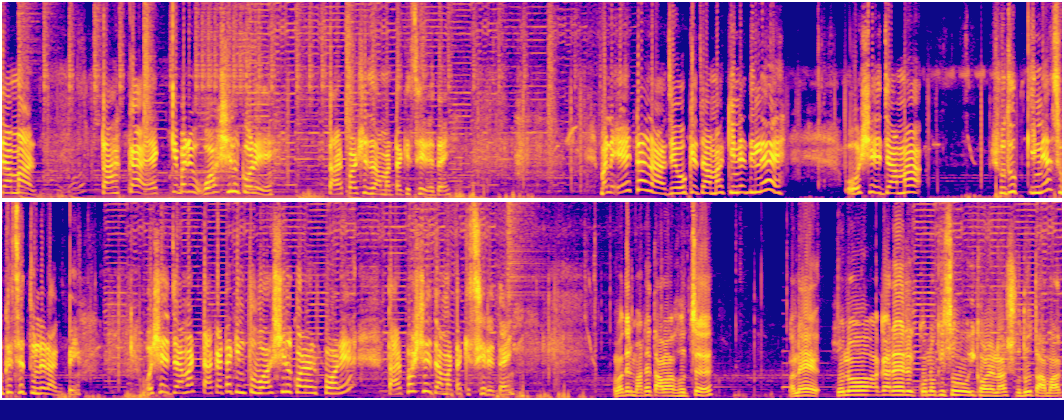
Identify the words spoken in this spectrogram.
জামার টাকা একেবারে ওয়াসিল করে তারপর সে জামাটাকে ছেড়ে দেয়। মানে এটা না যে ওকে জামা কিনে দিলে ও সেই জামা শুধু কিনে সুখেছে তুলে রাখবে। ও সেই জামার টাকাটা কিন্তু ওয়াসিল করার পরে তারপর সেই জামাটাকে ছেড়ে দেয়। আমাদের মাঠে তামাক হচ্ছে। মানে কোনো আকারের কোনো কিছু ই করে না, শুধু তামাক,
